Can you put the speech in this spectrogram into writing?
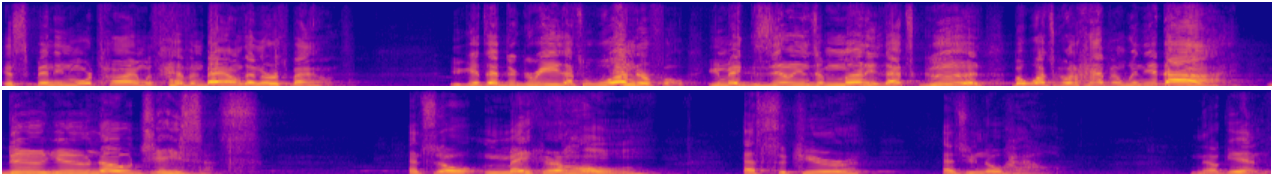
is spending more time with heaven bound than earth bound. You get that degree, that's wonderful. You make zillions of money, that's good. But what's going to happen when you die? Do you know Jesus? And so make your home as secure as you know how. Now, again,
